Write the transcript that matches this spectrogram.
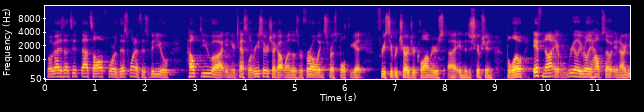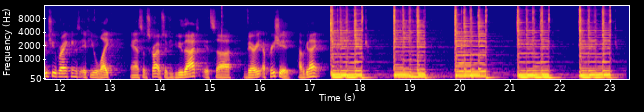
Well, guys, that's it. That's all for this one. If this video helped you uh, in your Tesla research, I got one of those referral links for us both to get free supercharger kilometers uh, in the description below. If not, it really, really helps out in our YouTube rankings if you like and subscribe. So if you could do that, it's uh, very appreciated. Have a good night.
